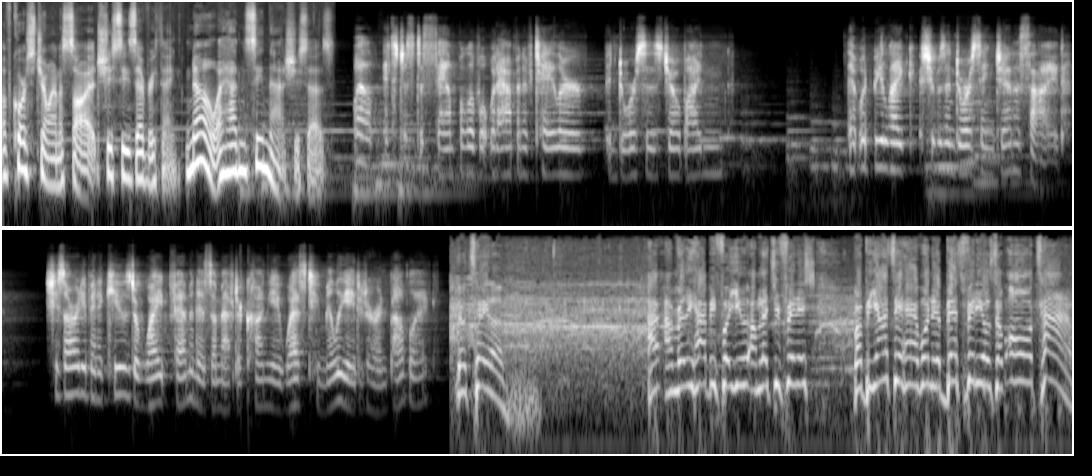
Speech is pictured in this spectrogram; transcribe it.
Of course, Joanna saw it. She sees everything. No, I hadn't seen that, she says. Well, it's just a sample of what would happen if Taylor endorses Joe Biden. It would be like she was endorsing genocide. She's already been accused of white feminism after Kanye West humiliated her in public. Yo, Taylor, I, am really happy for you. I'm gonna let you finish. But Beyonce had one of the best videos of all time.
